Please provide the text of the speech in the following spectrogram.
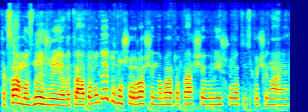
Так само знижує витрату води, тому що розчин набагато краще вимішуватись починає.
